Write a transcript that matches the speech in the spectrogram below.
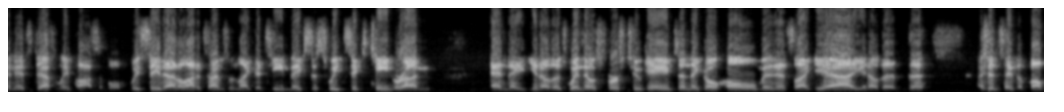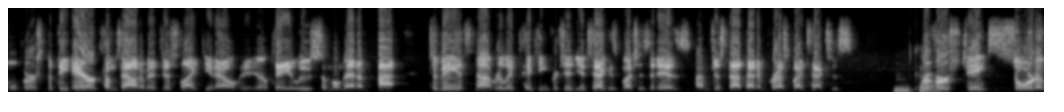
and it's definitely possible. We see that a lot of times when like a team makes a Sweet 16 run, and they you know those win those first two games, and they go home, and it's like yeah, you know the the I shouldn't say the bubble burst, but the air comes out of it, just like you know okay, you lose some momentum. I, to me, it's not really picking Virginia Tech as much as it is. I'm just not that impressed by Texas. Okay. Reverse jinx, sort of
